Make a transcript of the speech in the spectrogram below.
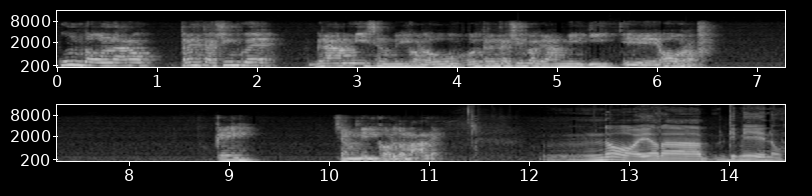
un dollaro, 35 grammi, se non mi ricordo, o 35 grammi di eh, oro. Ok? Se non mi ricordo male. No, era di meno.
